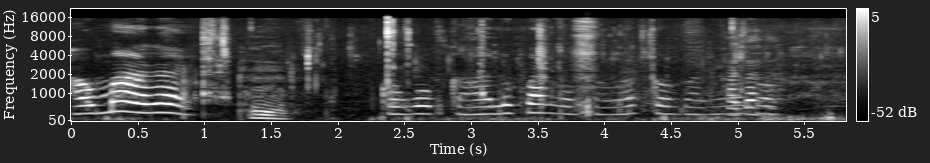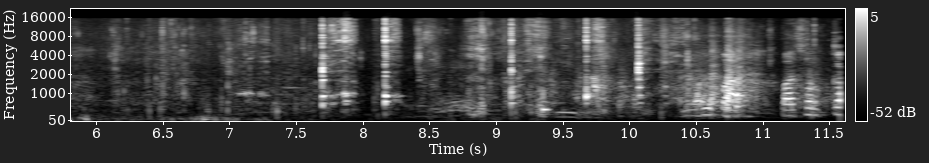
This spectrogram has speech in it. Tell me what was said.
เขามาเลย อืม กบกาลูกบ้านของเขาวัดกบกา ค่ะจ้ะนี่คือปลาปลาช่อนก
